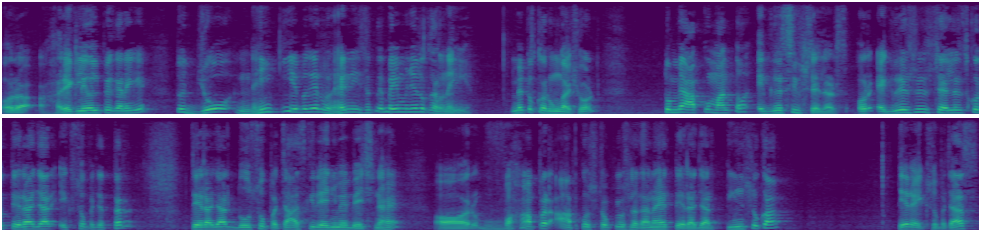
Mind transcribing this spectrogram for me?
और हर एक लेवल पे करेंगे। तो जो नहीं किए बगैर रह नहीं सकते, भाई, मुझे तो करना ही है। मैं तो करूँगा शॉर्ट तो मैं आपको मानता हूँ एग्रेसिव सेलर्स और एग्रेसिव सेलर्स को तेरह हज़ार एक सौ पचहत्तर, तेरह हज़ार दो सौ पचास की रेंज में बेचना है। और वहाँ पर आपको स्टॉप लॉस लगाना है तेरह हज़ार तीन सौ का, तेरह एक सौ पचास।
